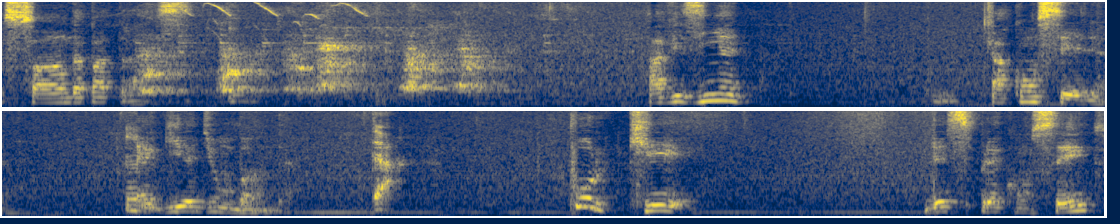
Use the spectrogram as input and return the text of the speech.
só anda para trás. A vizinha aconselha, é guia de umbanda. Tá. Por que desse preconceito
